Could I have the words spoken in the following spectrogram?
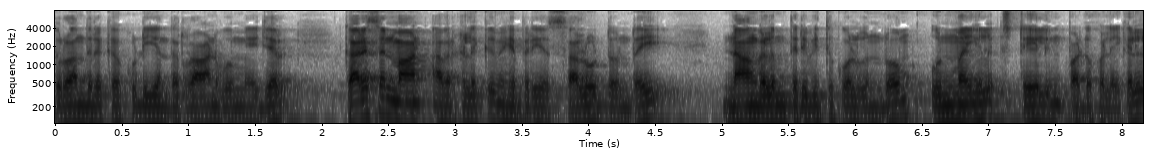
துறந்திருக்கக்கூடிய இந்த இராணுவ மேஜர் கரிசன் மான் அவர்களுக்கு மிகப்பெரிய சலூட் ஒன்றை நாங்களும் தெரிவித்துக் கொள்கின்றோம். உண்மையில் ஸ்டேலின் படுகொலைகள்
